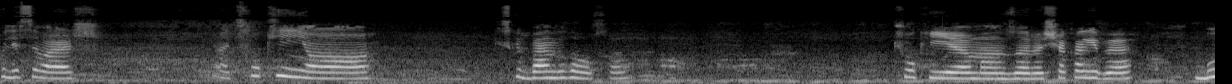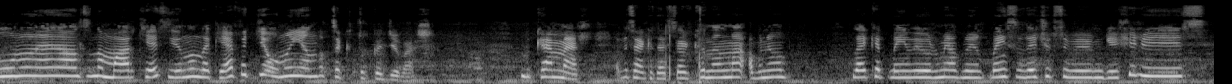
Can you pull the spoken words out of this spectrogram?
Kulesi var. Ya çok iyi ya. Keşke bende de olsa. Çok iyi manzara şaka gibi. Bunun en altında market, yanında kıyafetçi, onun yanında takı tokacı var. Mükemmel. Evet arkadaşlar kanalıma abone olup like atmayı ve yorum yapmayı unutmayın. Sizleri çok seviyorum. Görüşürüz.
